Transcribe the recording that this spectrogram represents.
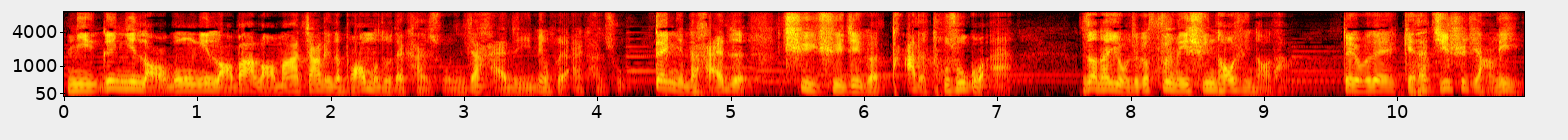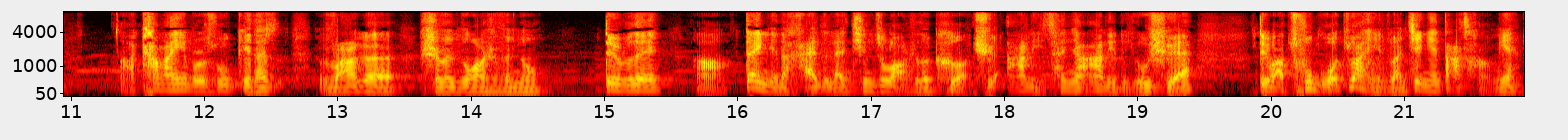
你跟你老公、你老爸、老妈、家里的保姆都在看书，你家孩子一定会爱看书。带你的孩子去去这个大的图书馆，让他有这个氛围熏陶熏陶他，对不对？给他及时奖励啊！看完一本书，给他玩个十分钟、二十分钟，对不对？啊！带你的孩子来听周老师的课，去阿里参加阿里的游学。对吧？出国转一转，见见大场面，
